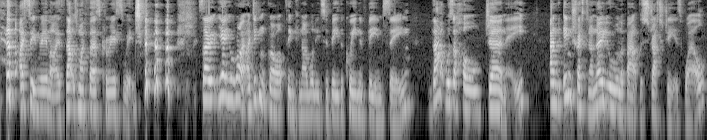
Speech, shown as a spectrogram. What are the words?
I soon realised that was my first career switch. so, yeah, you're right. I didn't grow up thinking I wanted to be the queen of being seen that was a whole journey. And interesting, I know you're all about the strategy as well.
